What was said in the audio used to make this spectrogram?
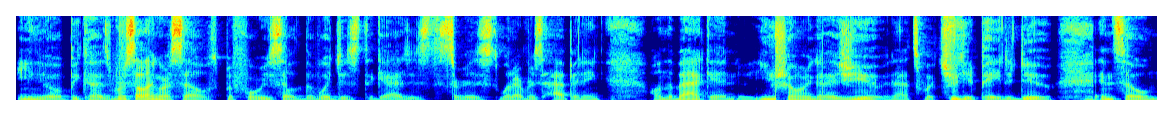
you know, because we're selling ourselves before we sell the widgets, the gadgets, the service, whatever's happening on the back end. You're showing it as you. That's what you get paid to do. And so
